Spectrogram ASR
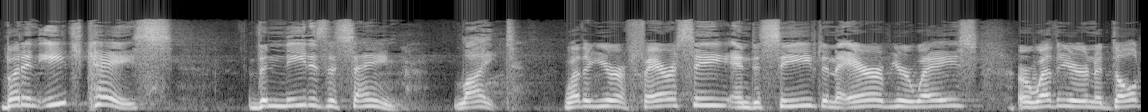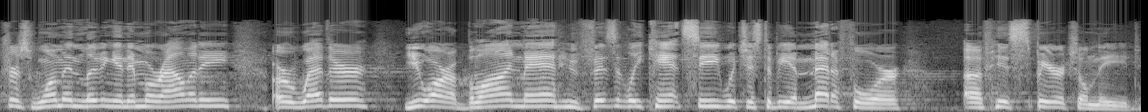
But in each case, the need is the same light. Whether you're a Pharisee and deceived in the error of your ways, or whether you're an adulterous woman living in immorality, or whether you are a blind man who physically can't see, which is to be a metaphor of his spiritual need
